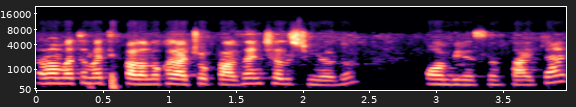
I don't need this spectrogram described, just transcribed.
Ama matematik falan o kadar çok fazla hani çalışmıyordum 11. sınıftayken.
